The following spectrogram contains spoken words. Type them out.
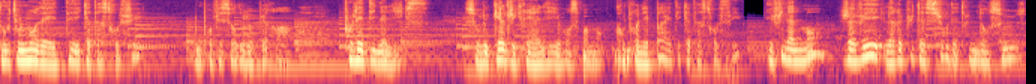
Donc tout le monde a été catastrophé. Mon professeur de l'opéra, Paulette Dinalix, sur lequel j'écris un livre en ce moment, comprenait pas, était catastrophé. Et finalement, j'avais la réputation d'être une danseuse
